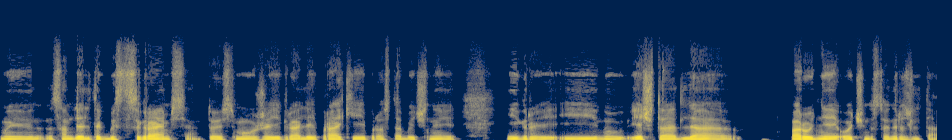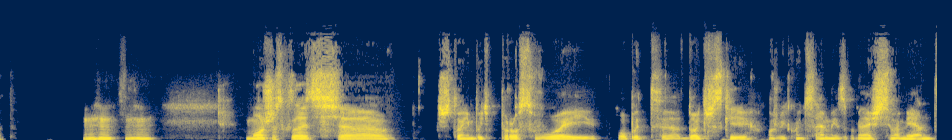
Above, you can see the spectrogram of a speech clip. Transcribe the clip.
мы на самом деле так быстро сыграемся. То есть мы уже играли и праки, и просто обычные игры. И, ну, я считаю, для пару дней очень достойный результат. Угу, угу. Можешь сказать э, что-нибудь про свой опыт э, дотерский? Может быть, какой-нибудь самый запоминающийся момент,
